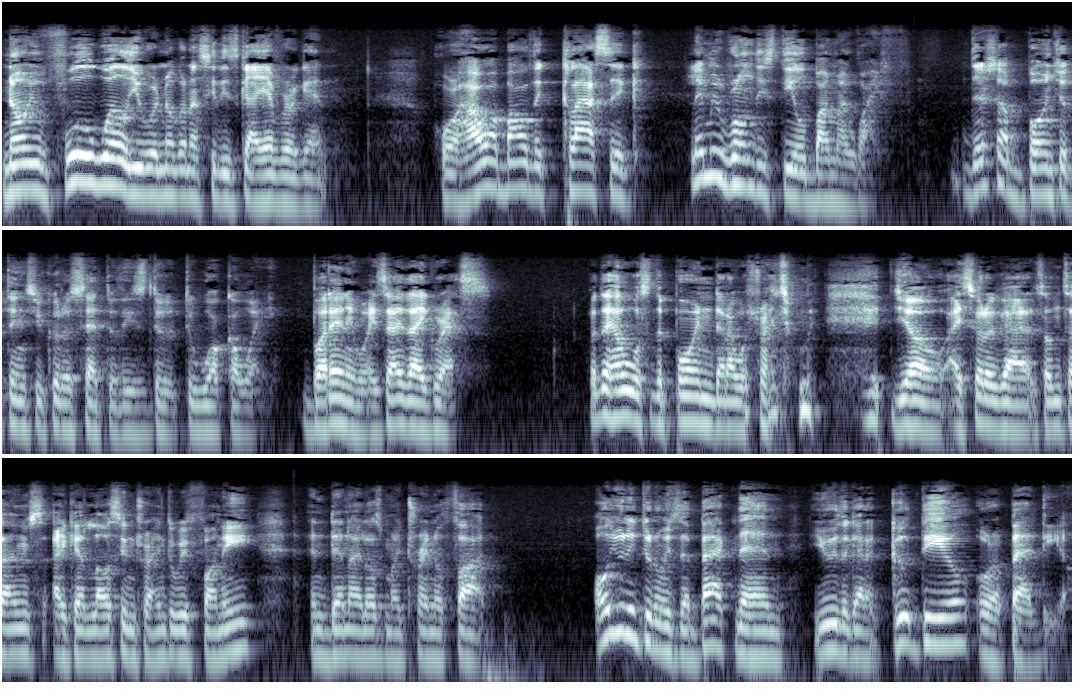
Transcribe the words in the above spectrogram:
knowing full well you were not gonna see this guy ever again. Or how about the classic, let me run this deal by my wife? There's a bunch of things you could have said to this dude to walk away. But, anyways, I digress. What the hell was the point that I was trying to make? Yo, I sort of got sometimes I get lost in trying to be funny and then I lost my train of thought. All you need to know is that back then, you either got a good deal or a bad deal.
